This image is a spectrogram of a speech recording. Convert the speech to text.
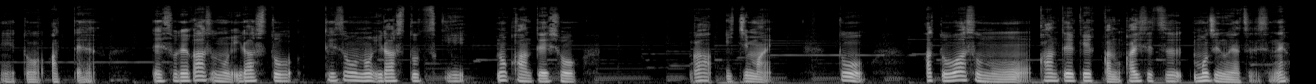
えっ、ー、と、あって、で、それがそのイラスト、手相のイラスト付きの鑑定書が1枚と、あとはその鑑定結果の解説文字のやつですね。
